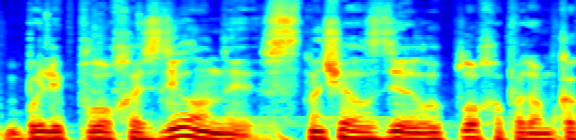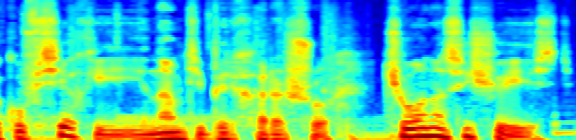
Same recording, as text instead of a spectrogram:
были плохо сделаны. Сначала сделали плохо, потом как у всех, и нам теперь хорошо. Чего у нас еще есть?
